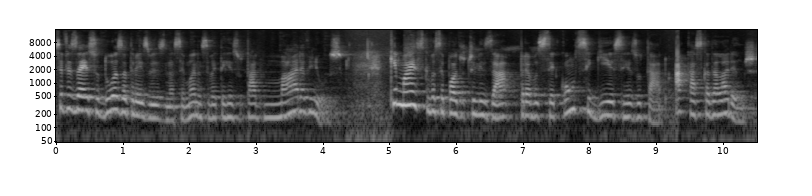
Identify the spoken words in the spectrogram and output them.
Se fizer isso duas a três vezes na semana, você vai ter resultado maravilhoso. Que mais que você pode utilizar para você conseguir esse resultado? A casca da laranja.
